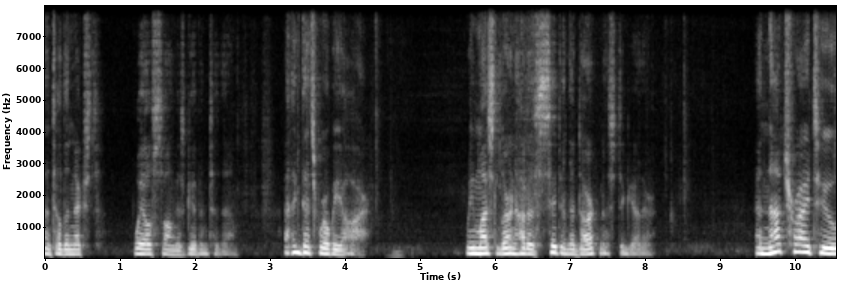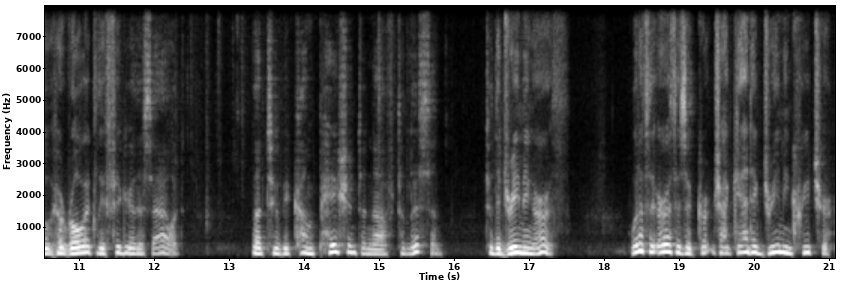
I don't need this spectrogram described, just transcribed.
until the next whale song is given to them. I think that's where we are. We must learn how to sit in the darkness together and not try to heroically figure this out, but to become patient enough to listen to the dreaming earth. What if the earth is a gigantic dreaming creature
